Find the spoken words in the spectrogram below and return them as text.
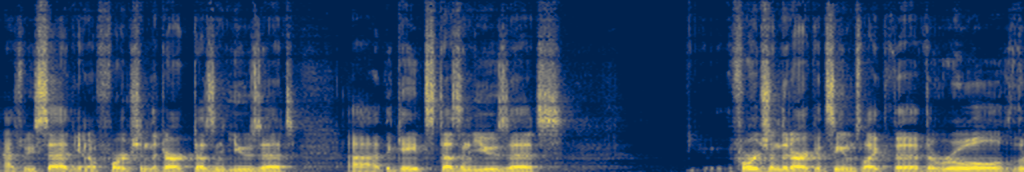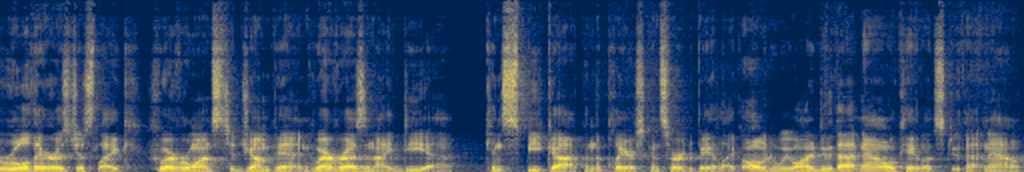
as we said, you know, in the Dark doesn't use it. Uh, the Gates doesn't use it. Forged in the Dark, it seems like the the rule the rule there is just like whoever wants to jump in, whoever has an idea can speak up, and the players can sort of be like, "Oh, do we want to do that now? Okay, let's do that now."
